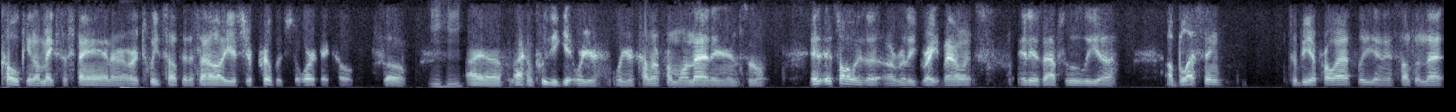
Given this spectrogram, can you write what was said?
Coke, you know, makes a stand or, or tweets something, it's not, oh, it's your privilege to work at Coke. So mm-hmm. I uh, I completely get where you're where you're coming from on that end. So it, it's always a, a really great balance. It is absolutely a a blessing to be a pro athlete, and it's something that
